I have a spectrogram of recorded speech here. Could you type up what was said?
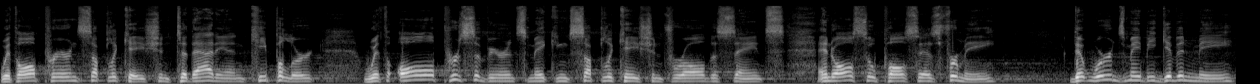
With all prayer and supplication, to that end, keep alert with all perseverance, making supplication for all the saints. And also, Paul says, for me, that words may be given me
